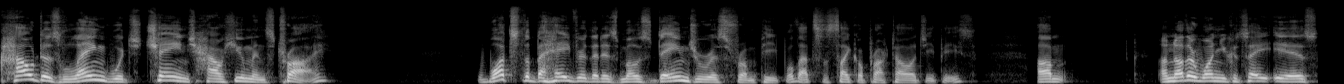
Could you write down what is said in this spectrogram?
how does language change how humans try? What's the behavior that is most dangerous from people? That's the psychoproctology piece. Um, another one you could say is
